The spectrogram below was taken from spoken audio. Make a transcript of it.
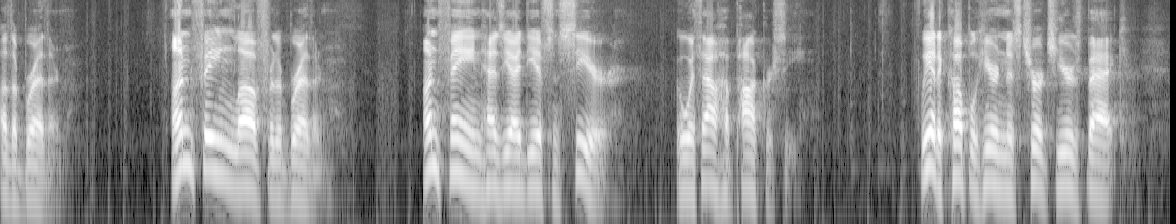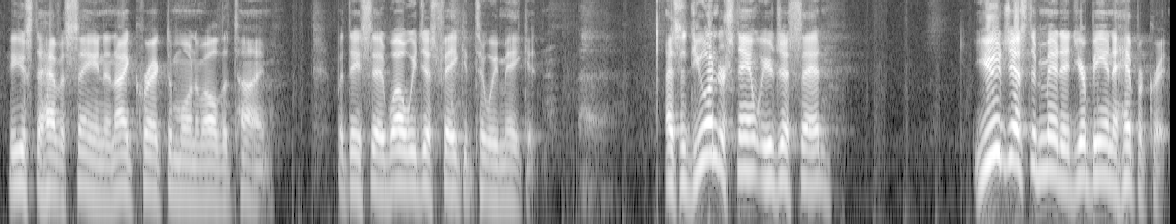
of the brethren. Unfeigned love for the brethren. Unfeigned has the idea of sincere or without hypocrisy. We had a couple here in this church years back who used to have a saying, and I correct them on them all the time. But they said, Well, we just fake it till we make it. I said, Do you understand what you just said? You just admitted you're being a hypocrite.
